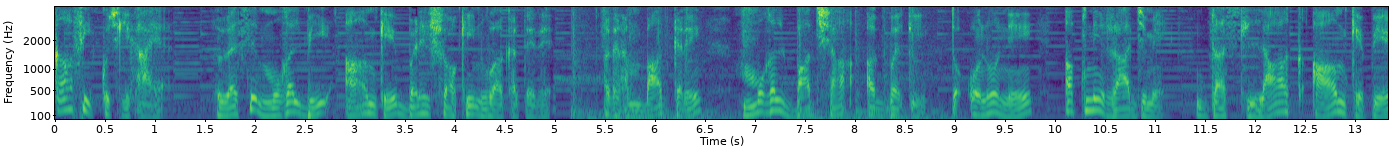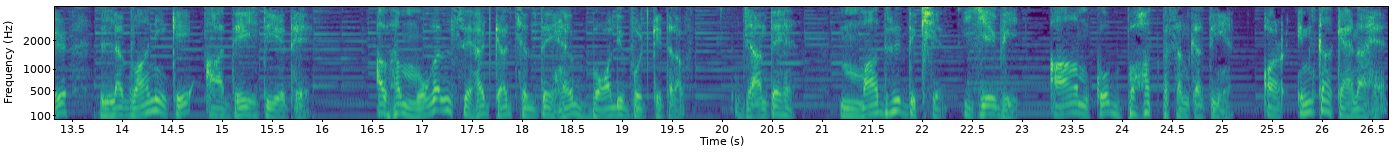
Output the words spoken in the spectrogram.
काफ़ी कुछ लिखा है। वैसे मुगल भी आम के बड़े शौकीन हुआ करते थे। अगर हम बात करें मुगल बादशाह अकबर की तो उन्होंने अपने राज्य में दस लाख आम के पेड़ लगवाने के आदेश दिए थे। अब हम मुगल से हटकर चलते हैं बॉलीवुड की तरफ़। जानते हैं, माधुरी दीक्षित ये भी आम को बहुत पसंद करती हैं और इनका कहना है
